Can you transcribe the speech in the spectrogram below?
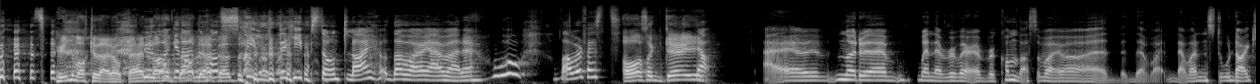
Hun var ikke der, håper jeg. Hun var ikke der, men han spilte Hips Don't Lie, og da var jo jeg bare wow, Da var det fest. Å, så gøy! Ja. Eh, Når eh, Whenever Wherever kom, da, så var jo eh, det var, det var en stor dag.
